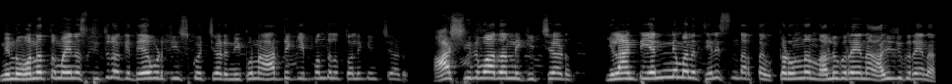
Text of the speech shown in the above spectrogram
నిన్ను ఉన్నతమైన స్థితిలోకి దేవుడు తీసుకొచ్చాడు. నీకున్న ఆర్థిక ఇబ్బందులు తొలగించాడు. ఆశీర్వాదాన్ని నీకు ఇచ్చాడు. ఇలాంటివన్నీ మనకు తెలిసిన తర్వాత ఇక్కడ ఉన్న నలుగురైనా ఐదుగురైనా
